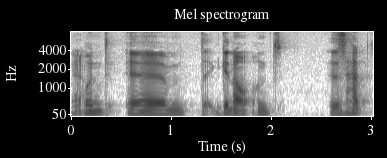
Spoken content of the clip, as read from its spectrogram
Ja. Und ähm, genau, und es hat,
